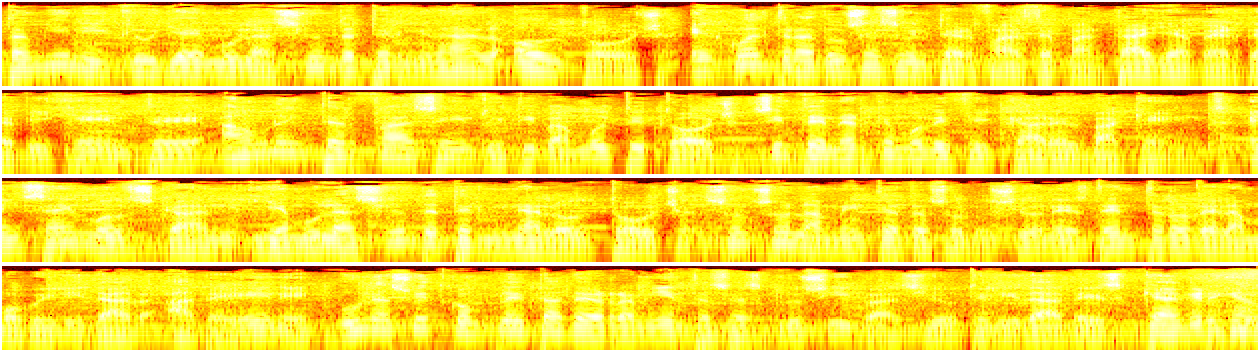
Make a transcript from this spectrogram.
También incluye emulación de terminal Touch, el cual traduce su interfaz de pantalla verde vigente a una interfaz intuitiva multitouch sin tener que modificar el backend. El Simulscan y emulación de terminal Touch son solamente dos soluciones dentro de la movilidad ADN, una suite completa de herramientas exclusivas y utilidades que agregan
